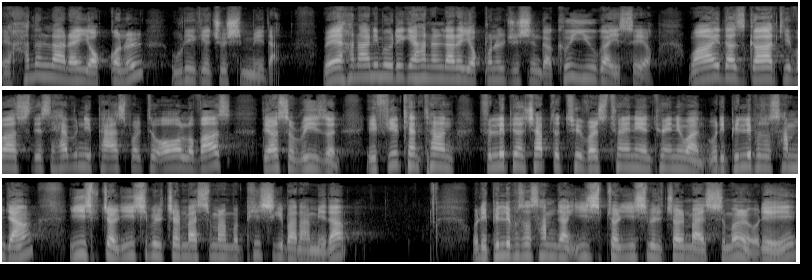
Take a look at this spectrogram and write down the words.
하늘나라의 여권을 우리에게 주십니다. 왜 하나님이 우리에게 하늘나라의 여권을 주신가? 그 이유가 있어요. Why does God give us this heavenly passport to all of us? There's a reason. If you can turn Philippians chapter 2 verse 20 and 21 우리 빌립보서 3장 20절 21절 말씀을 한번 피시기 바랍니다. 우리 빌립보서 3장 20절 21절 말씀을 우리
